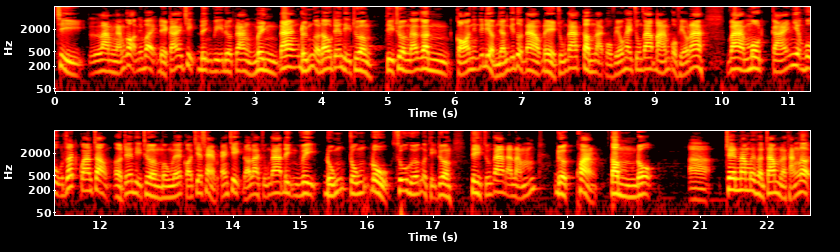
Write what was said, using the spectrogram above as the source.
chỉ làm ngắn gọn như vậy để các anh chị định vị được rằng mình đang đứng ở đâu trên thị trường. Thị trường đã gần có những cái điểm nhấn kỹ thuật nào để chúng ta cầm lại cổ phiếu hay chúng ta bán cổ phiếu ra. Và một cái nhiệm vụ rất quan trọng ở trên thị trường mồng lễ có chia sẻ với các anh chị đó là chúng ta định vị đúng, trúng, đủ xu hướng của thị trường thì chúng ta đã nắm được khoảng tầm độ à, trên 50% là thắng lợi.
